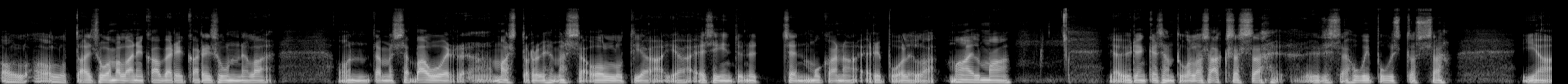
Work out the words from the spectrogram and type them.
ollut, tai suomalainen kaveri Kari Sunnela on tämmöisessä Bauer-mastoryhmässä ollut ja, ja esiintynyt sen mukana eri puolilla maailmaa. Ja yhden kesän tuolla Saksassa yhdessä huvipuistossa – ja,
